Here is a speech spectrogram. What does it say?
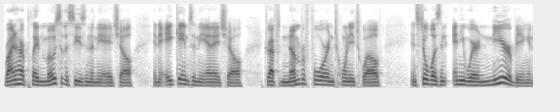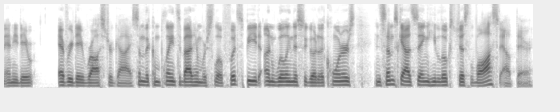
Reinhart played most of the season in the AHL, in eight games in the NHL, drafted number four in 2012, and still wasn't anywhere near being an any day everyday roster guy. Some of the complaints about him were slow foot speed, unwillingness to go to the corners, and some scouts saying he looks just lost out there.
